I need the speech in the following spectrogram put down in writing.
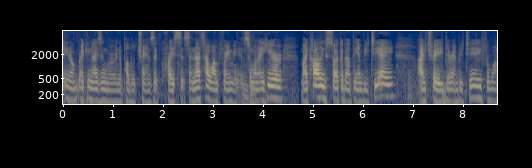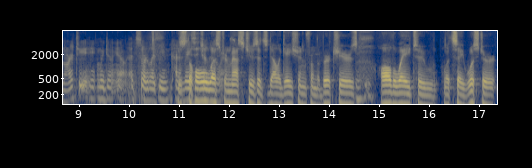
you know recognizing we're in a public transit crisis, and that's how I'm framing it. So when I hear my colleagues talk about the MBTA, I trade their MBTA for one RTA, and we do you know it's sort of like we kind Is of the whole Western. Massachusetts delegation from the Berkshires Mm-hmm. all the way to, let's say, Worcester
